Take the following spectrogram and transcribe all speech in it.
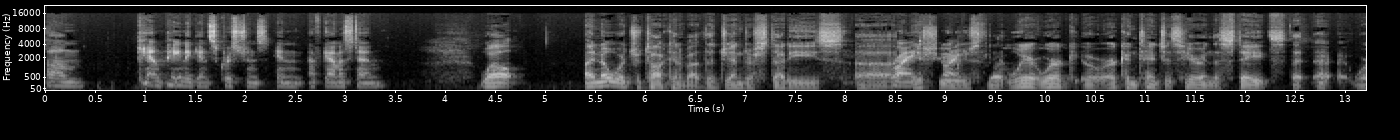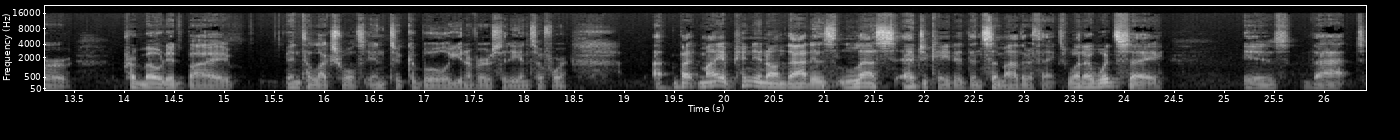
um, campaign against Christians in Afghanistan? Well, I know what you're talking about the gender studies uh, right, issues right. that we're, we're are contentious here in the states that uh, were promoted by intellectuals into Kabul University and so forth. Uh, but my opinion on that is less educated than some other things. What I would say is that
